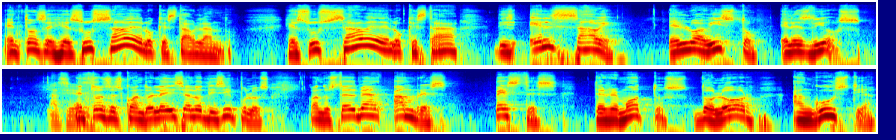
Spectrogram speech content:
Entonces Jesús sabe de lo que está hablando. Jesús sabe de lo que está. Él sabe. Él lo ha visto. Él es Dios. Así es. Entonces cuando Él le dice a los discípulos, cuando ustedes vean hambres, pestes, terremotos, dolor, angustia,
